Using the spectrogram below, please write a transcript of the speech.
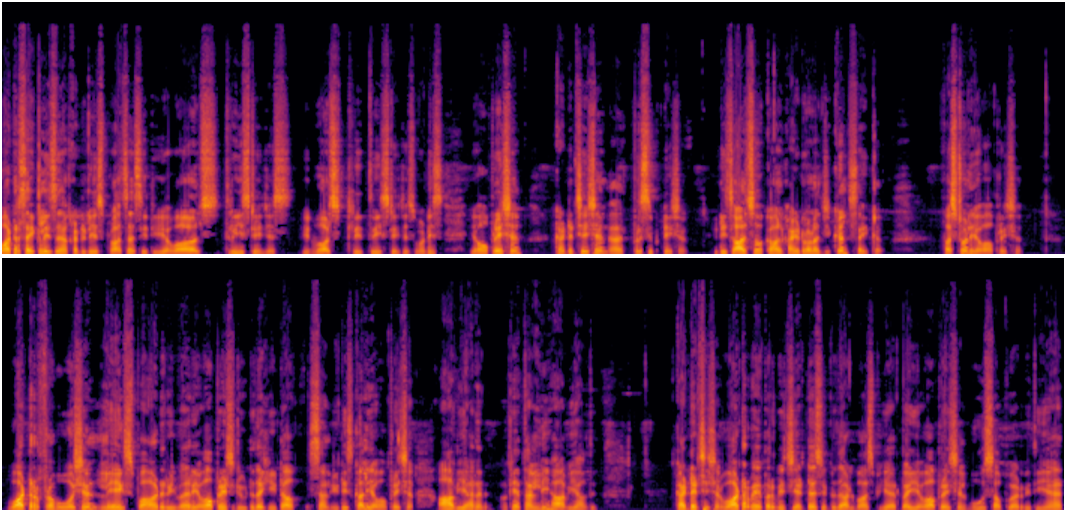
Water cycle is a continuous process. It evolves three stages. Involves three, three stages. One is evaporation, condensation, and precipitation. It is also called hydrological cycle. First one, evaporation. Water from ocean, lakes, pond, river evaporates due to the heat of sun. It is called evaporation. ஆவியாறது ஓகே தள்ளி ஆவியாகுது condensation water vapor which enters into the atmosphere by evaporation moves upward with the air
